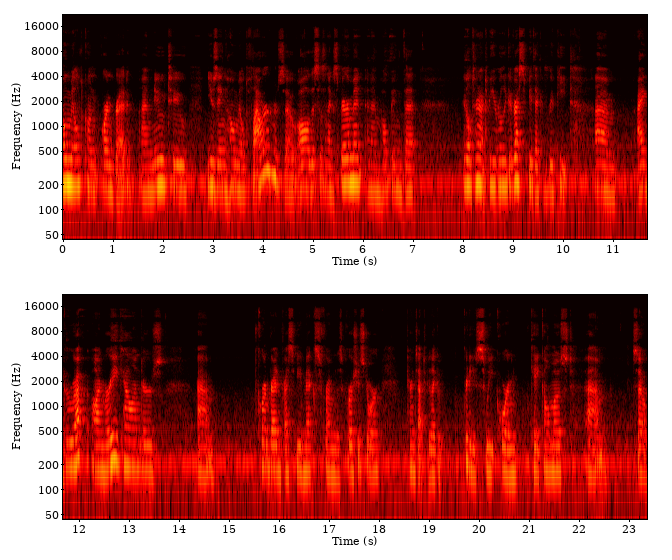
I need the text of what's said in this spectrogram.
home milled corn cornbread. I'm new to using home milled flour, so all this is an experiment, and I'm hoping that it'll turn out to be a really good recipe that I can repeat. Um, I grew up on Marie Callender's um, cornbread recipe mix from this grocery store. Turns out to be like a pretty sweet corn cake almost. Um, so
